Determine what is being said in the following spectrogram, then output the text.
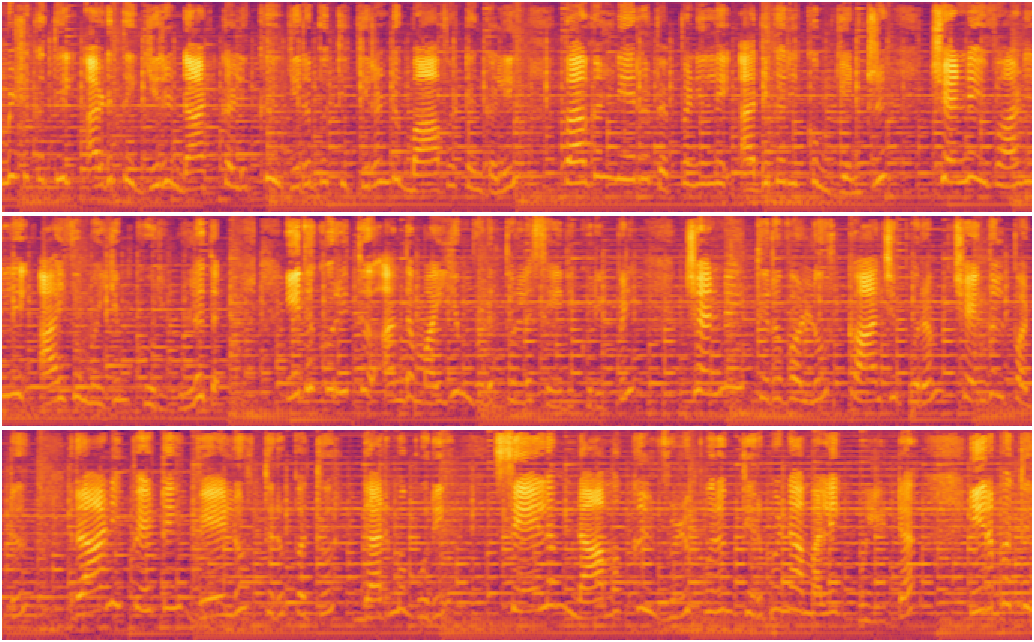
தமிழகத்தில் அடுத்த இரு நாட்களுக்கு இருபத்தி இரண்டு மாவட்டங்களில் பகல் நேர வெப்பநிலை அதிகரிக்கும் என்று சென்னை வானிலை ஆய்வு மையம் கூறியுள்ளது. இதுகுறித்து அந்த மையம் விடுத்துள்ள செய்திக்குறிப்பில் சென்னை திருவள்ளூர் காஞ்சிபுரம் செங்கல்பட்டு ராணிப்பேட்டை வேலூர் திருப்பத்தூர் தருமபுரி சேலம் நாமக்கல் விழுப்புரம் திருவண்ணாமலை உள்ளிட்ட இருபத்தி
